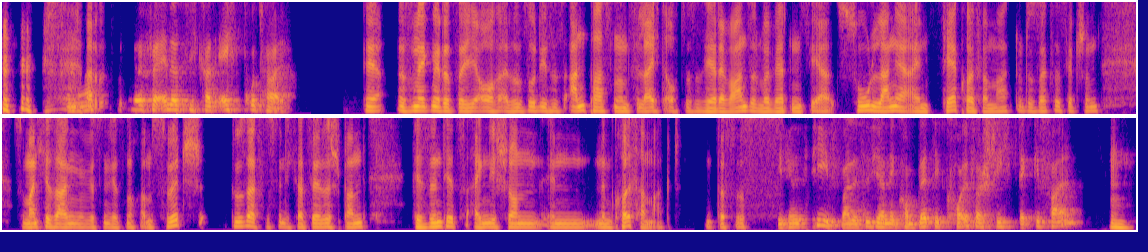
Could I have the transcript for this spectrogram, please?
und das verändert sich gerade echt brutal. Ja, das merken wir tatsächlich auch. Also so dieses Anpassen und vielleicht auch, das ist ja der Wahnsinn, weil wir hatten sehr so lange einen Verkäufermarkt und du sagst es jetzt schon. So manche sagen, wir sind jetzt noch am Switch. Du sagst, das finde ich gerade sehr, sehr spannend. Wir sind jetzt eigentlich schon in einem Käufermarkt. Und das ist. Definitiv, weil es ist ja eine komplette Käuferschicht weggefallen. Hm.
